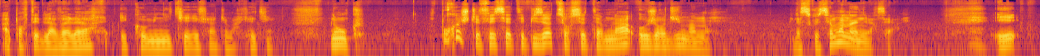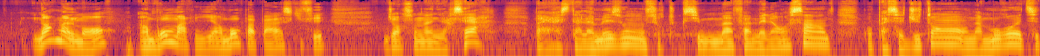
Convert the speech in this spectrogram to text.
apporter de la valeur et communiquer et faire du marketing. Donc pourquoi je te fais cet épisode sur ce thème-là aujourd'hui maintenant? Parce que c'est mon anniversaire. Et normalement, un bon mari, un bon papa, ce qu'il fait durant son anniversaire, bah, il reste à la maison, surtout que si ma femme elle est enceinte, pour passer du temps, en amoureux, etc.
